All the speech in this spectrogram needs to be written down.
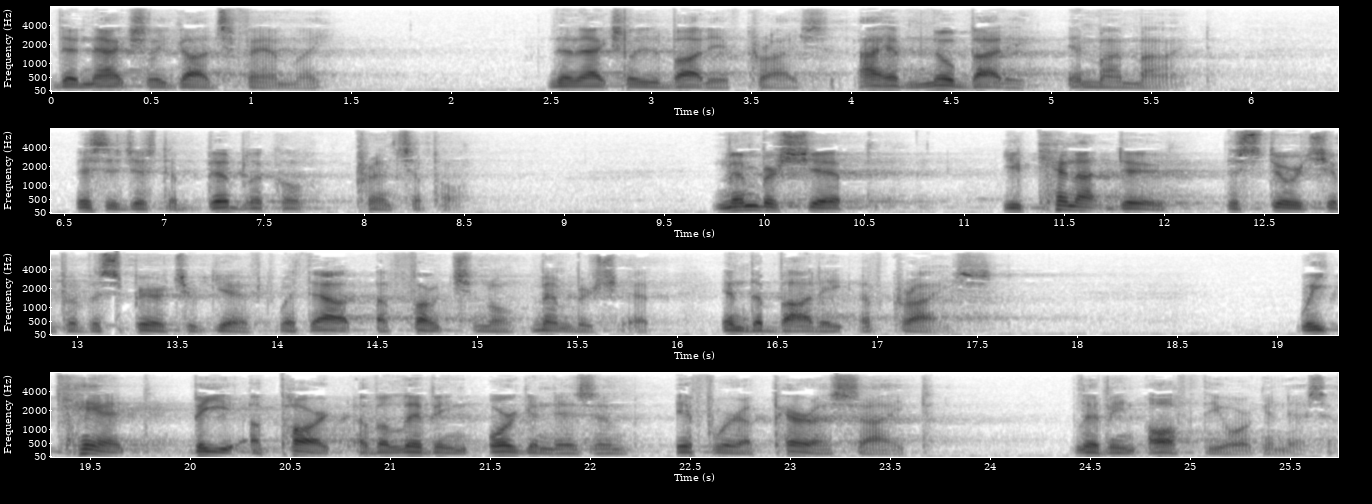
than actually God's family, than actually the body of Christ. I have nobody in my mind. This is just a biblical principle. Membership, you cannot do the stewardship of a spiritual gift without a functional membership in the body of Christ. We can't be a part of a living organism if we're a parasite living off the organism.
